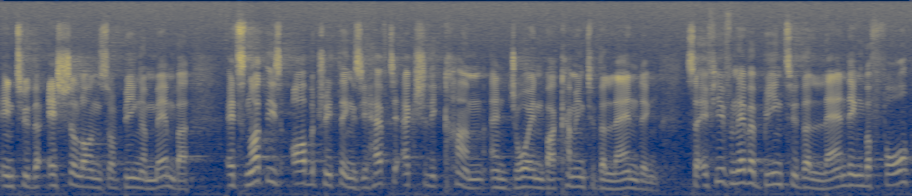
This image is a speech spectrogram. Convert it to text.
into the echelons of being a member. It's not these arbitrary things. You have to actually come and join by coming to the landing. So if you've never been to the landing before,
